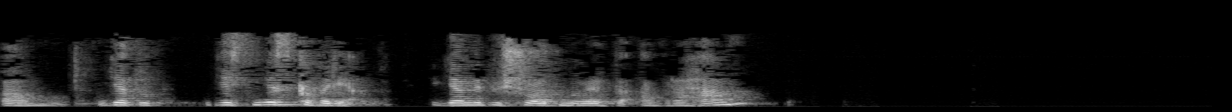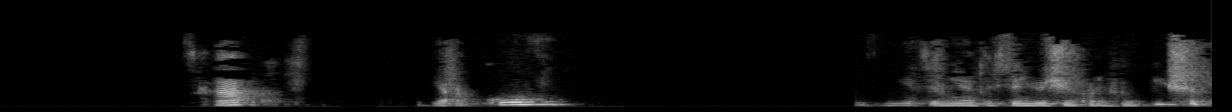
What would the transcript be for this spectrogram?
Я тут есть несколько вариантов. Я напишу одно, это Авраам, Исхак, Яков. Извините, у меня это все не очень хорошо пишет.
